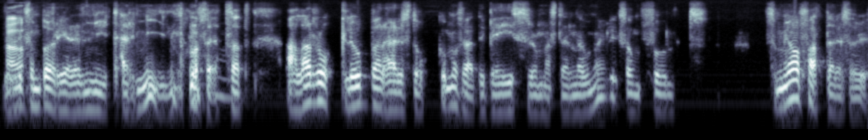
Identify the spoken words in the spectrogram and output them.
Då Ja. liksom börjar en ny termin på något sätt. Så att alla rockklubbar här i Stockholm och så här, Debaser och de här ställena, de är liksom fullt. Som jag fattar det så är det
